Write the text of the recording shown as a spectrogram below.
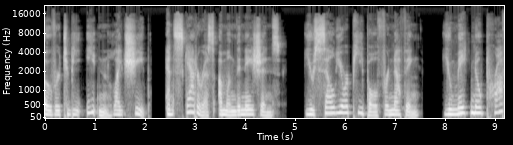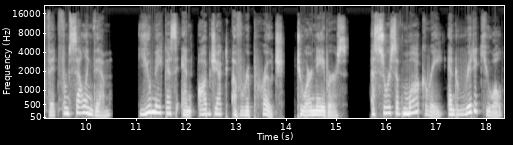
over to be eaten like sheep and scatter us among the nations. You sell your people for nothing. You make no profit from selling them. You make us an object of reproach to our neighbors, a source of mockery and ridicule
